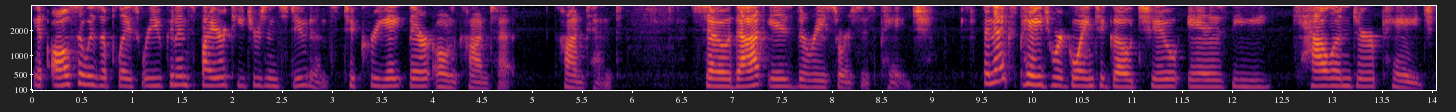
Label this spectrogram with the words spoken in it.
It also is a place where you can inspire teachers and students to create their own content. content. So that is the resources page. The next page we're going to go to is the calendar page.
